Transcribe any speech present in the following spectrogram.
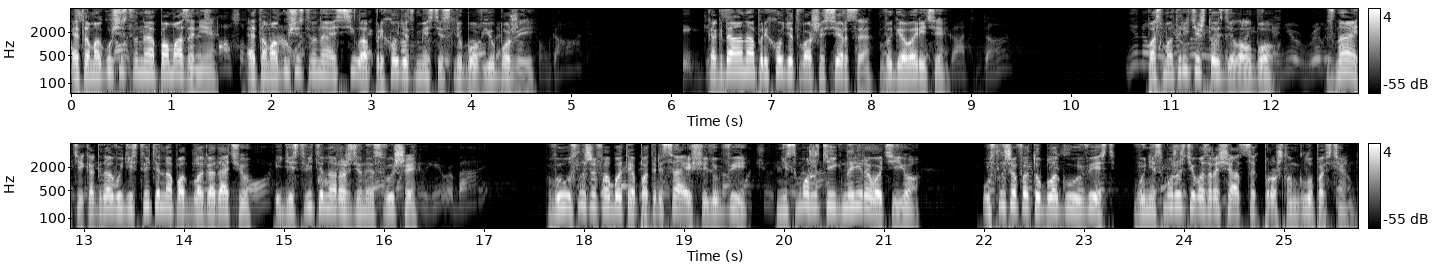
Это могущественное помазание, эта могущественная сила приходит вместе с любовью Божией. Когда она приходит в ваше сердце, вы говорите, «Посмотрите, что сделал Бог». Знаете, когда вы действительно под благодатью и действительно рождены свыше, вы, услышав об этой потрясающей любви, не сможете игнорировать ее. Услышав эту благую весть, вы не сможете возвращаться к прошлым глупостям.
